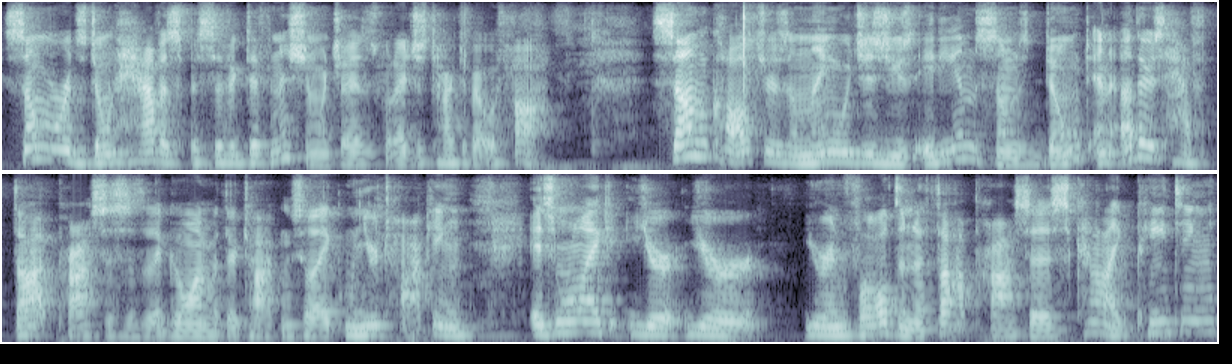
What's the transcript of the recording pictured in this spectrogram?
Some words don't have a specific definition, which is what I just talked about with ha. Some cultures and languages use idioms, some don't, and others have thought processes that go on with their talking. So like when you're talking, it's more like you're you're you're involved in a thought process, kind of like painting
